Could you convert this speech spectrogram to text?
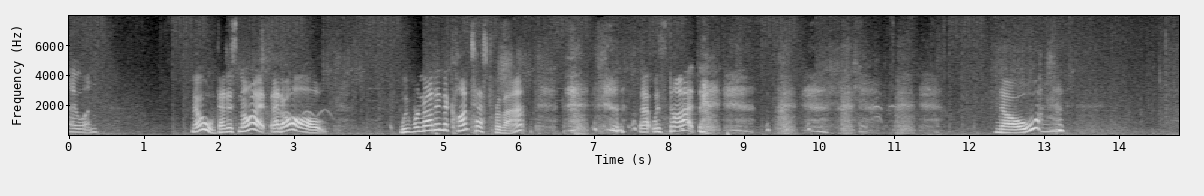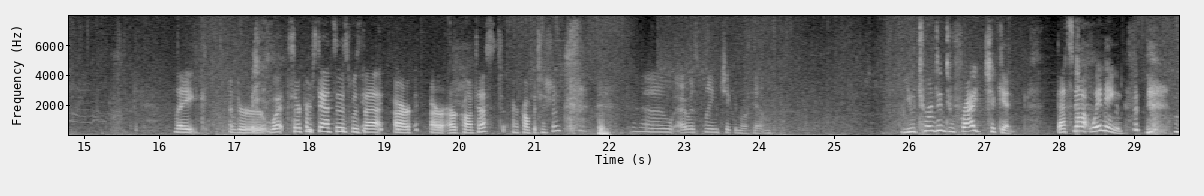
I won. No, that is not at all. We were not in a contest for that. that was not. no. Like, under what circumstances was that our our, our contest, our competition? Uh, I was playing chicken with him. You turned into fried chicken. That's not winning.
